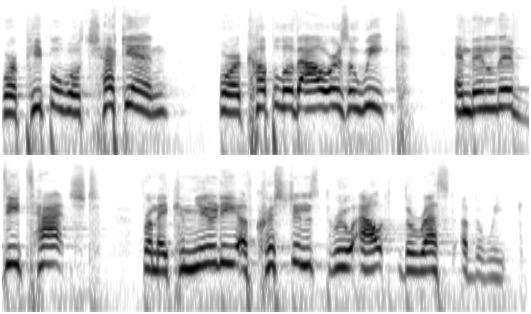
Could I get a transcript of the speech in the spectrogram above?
where people will check in for a couple of hours a week and then live detached from a community of Christians throughout the rest of the week.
